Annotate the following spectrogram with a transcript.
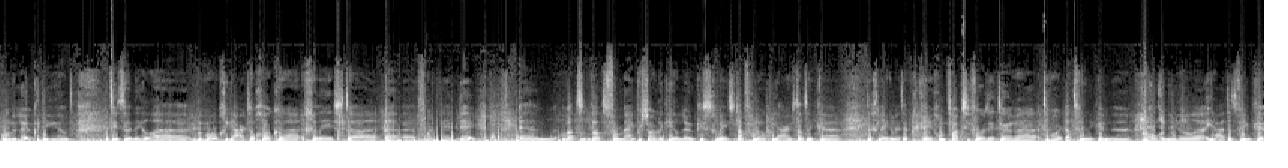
om de leuke dingen. Want het is een heel bewogen jaar toch ook geweest voor de VVD. En wat, wat voor mij persoonlijk heel leuk is geweest het afgelopen jaar, is dat ik de gelegenheid heb gekregen om fractievoorzitter te worden. Dat vind ik een, Hoogtepunt. een heel, ja, dat vind ik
